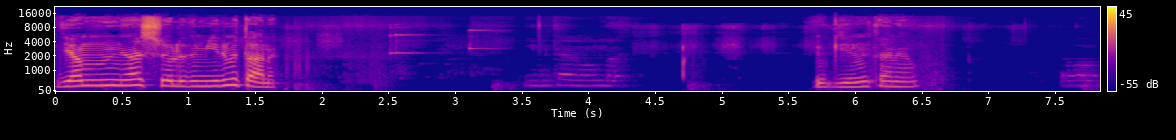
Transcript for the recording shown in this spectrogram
yanlış söyledim 20 tane. İmkan olmaz. Yok 20 tane. yok. Tamam.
